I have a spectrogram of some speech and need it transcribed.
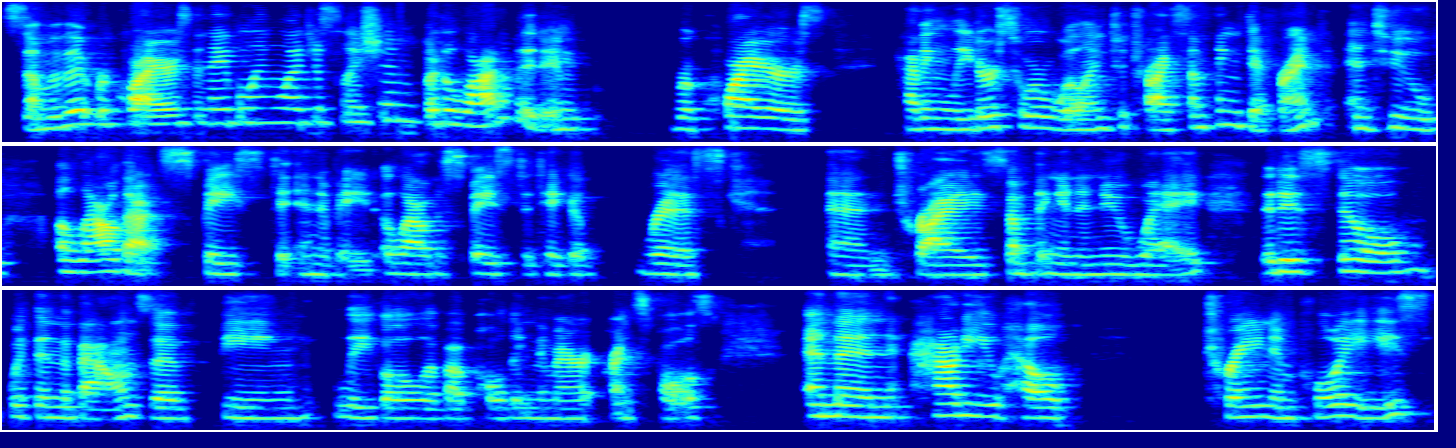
some of it requires enabling legislation, but a lot of it in, requires having leaders who are willing to try something different and to allow that space to innovate, allow the space to take a risk and try something in a new way that is still within the bounds of being legal, of upholding the merit principles. And then how do you help train employees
